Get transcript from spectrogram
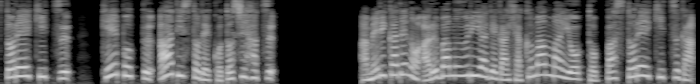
Stray Kids、K-POP アーティストで今年初。アメリカでのアルバム売り上げが100万枚を突破 Stray Kids が、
